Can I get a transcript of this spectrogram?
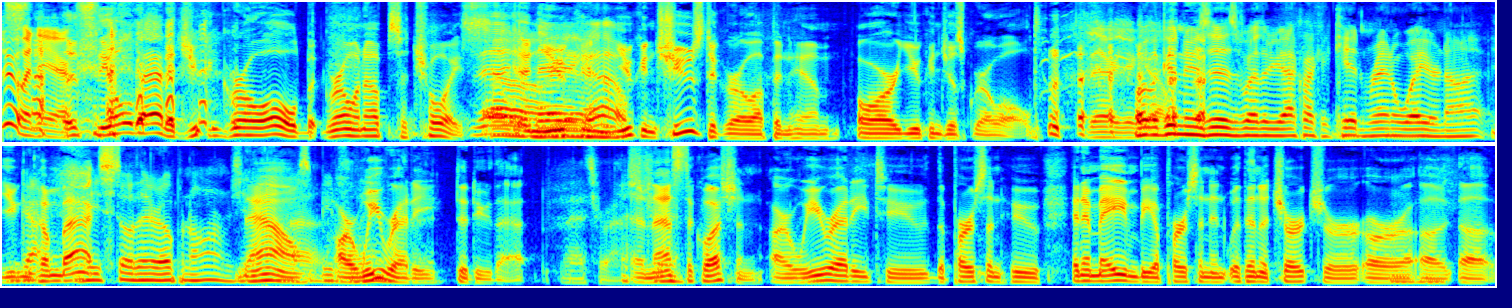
you're doing here. It's the old adage: you can grow old, but growing up's a choice, Yeah, and you you can go. you can choose to grow up in Him, or you can just grow old. There you Well, go. Well, the good news is whether you act like a kid and ran away or not, You can come back. He's still there, open arms. you know? now, It's are we ready to do that? That's right. and that's the question: Are we ready to the person who, and it may even be a person in, within a church or, or Mm-hmm. a, a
